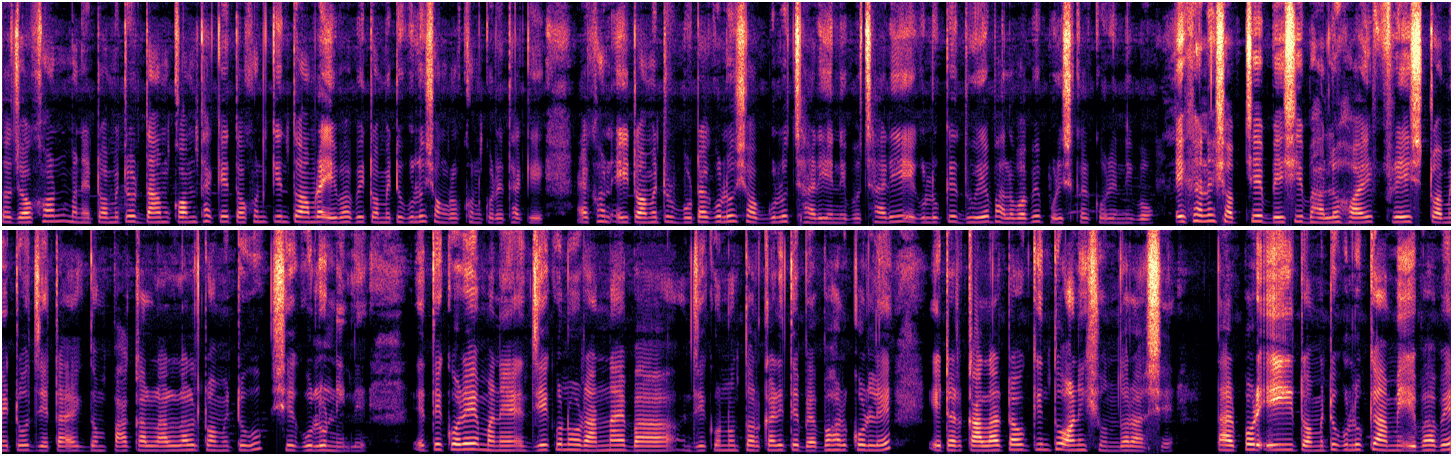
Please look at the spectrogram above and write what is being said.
তো যখন মানে টমেটোর দাম কম থাকে, তখন কিন্তু আমরা এভাবেই টমেটোগুলো সংরক্ষণ করে থাকি। এখন এই টমেটোর বোটাগুলো সবগুলো ছাড়িয়ে নিব, ছাড়িয়ে এগুলোকে ধুয়ে ভালোভাবে পরিষ্কার করে নিব। এখানে সবচেয়ে বেশি ভালো হয় ফ্রেশ টমেটো, যেটা একদম পাকা লাল লাল টমেটো, সেগুলো নিলে। এতে করে মানে যে কোনো রান্নায় বা যে কোনো তরকারিতে ব্যবহার করলে এটার কালারটাও কিন্তু অনেক সুন্দর আসে। তারপর এই টমেটোগুলোকে আমি এভাবে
